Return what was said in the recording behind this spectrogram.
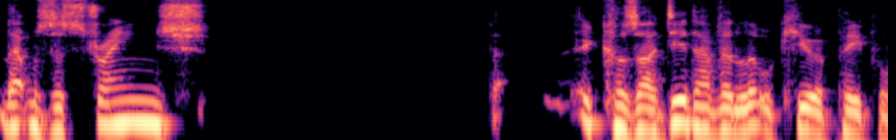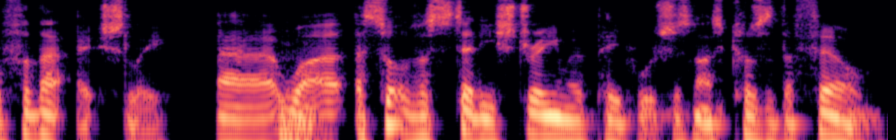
that was a strange because I did have a little queue of people for that actually. Uh, mm. Well, a, a, sort of a steady stream of people, which was nice because of the film.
